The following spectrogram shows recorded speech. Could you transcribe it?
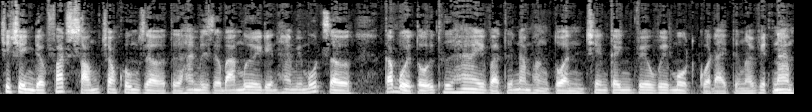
Chương trình được phát sóng trong khung giờ từ 20 giờ 30 đến 21 giờ các buổi tối thứ hai và thứ năm hàng tuần trên kênh VOV1 của Đài Tiếng nói Việt Nam.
